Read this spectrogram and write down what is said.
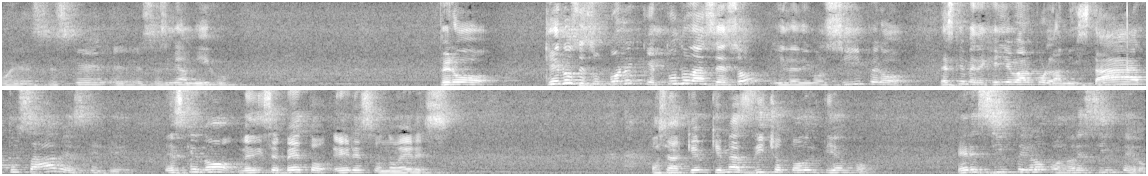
pues es que e, ese es mi amigo. Pero ¿Qué no se supone que tú no das eso? Y le digo, sí, pero es que me dejé llevar por la amistad, tú sabes que, es que no, me dice Beto, ¿eres o no eres? O sea, ¿qué, ¿qué, me has dicho todo el tiempo? ¿Eres íntegro o no eres íntegro?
